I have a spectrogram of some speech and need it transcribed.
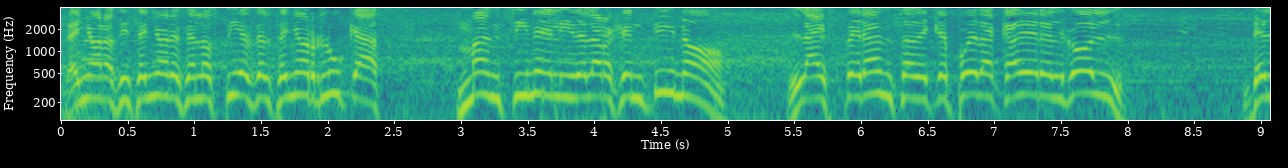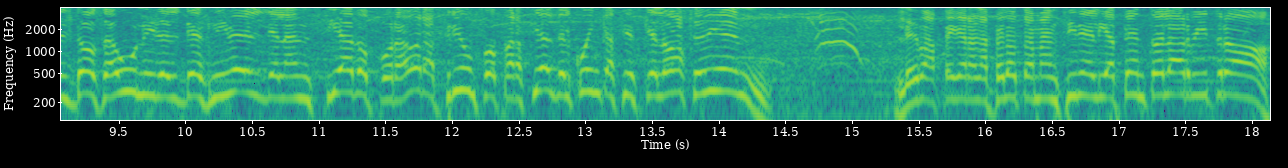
Señoras y señores, en los pies del señor Lucas Mancinelli del argentino. La esperanza de que pueda caer el gol del 2 a 1 y del desnivel del ansiado por ahora triunfo parcial del Cuenca si es que lo hace bien. Le va a pegar a la pelota Mancinelli, atento el árbitro.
